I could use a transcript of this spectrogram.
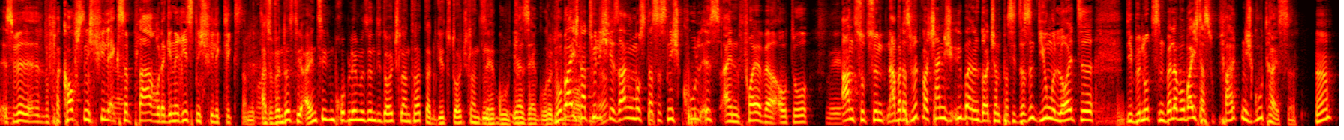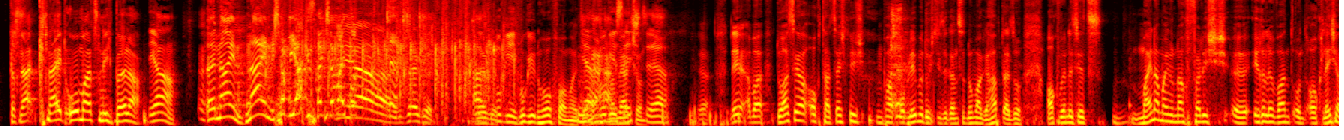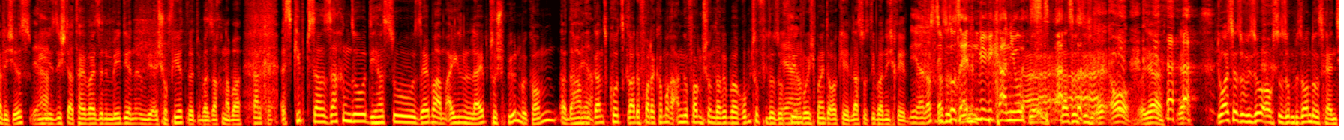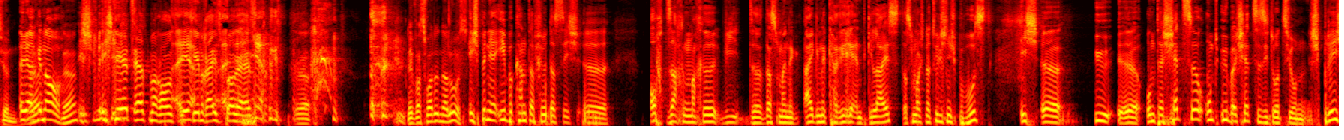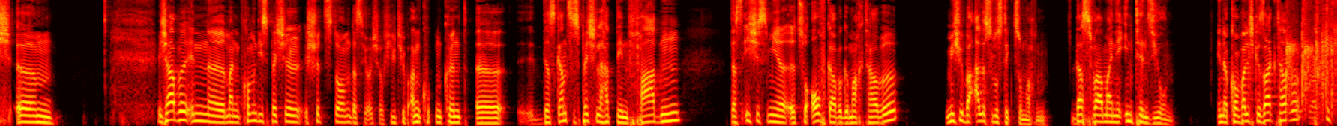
Es will, du verkaufst nicht viele Exemplare oder generierst nicht viele Klicks damit. Also wenn das die einzigen Probleme sind, die Deutschland hat, dann geht's Deutschland sehr gut. Ja, sehr gut. Würde Wobei ich behaupten, natürlich ja? hier sagen muss, dass es nicht cool ist, ein Feuerwehrauto anzuzünden. Aber das wird wahrscheinlich überall in Deutschland passieren. Das sind junge Leute, die benutzen Böller, wobei ich das Verhalten nicht gut heiße. Ja? Das, Kna knallt Omas nicht Böller. ja. Äh, nein, nein, ich habe ja gesagt, ich habe einfach. Ja, sehr gut. Sehr Ach, gut. Boogie. Boogie in Hochform heute. Ja, man Boogie ist echt, schon. ja. Ja. Nee, aber du hast ja auch tatsächlich ein paar Probleme durch diese ganze Nummer gehabt. Also auch wenn es jetzt meiner Meinung nach völlig äh, irrelevant und auch lächerlich ist, Ja. wie sich da teilweise in den Medien irgendwie echauffiert wird über Sachen. Aber Danke. es gibt da Sachen so, die hast du selber am eigenen Leib zu spüren bekommen. Da haben Ja. wir ganz kurz gerade vor der Kamera angefangen, schon darüber rumzuphilosophieren, Ja. wo ich meinte, okay, lass uns lieber nicht reden. Ja, lass Lass uns bloß uns enden wie wie Kanye West. Lass uns nicht, äh, oh, ja, ja. Du hast ja sowieso auch so, so ein besonderes Händchen. Ja, ne? genau. Ne? Ich, Ich gehe jetzt erstmal raus und ja. gehe einen Reisburger essen. Ja. Nee, was war denn da los? Ich bin ja eh bekannt dafür, dass ich äh, oft Sachen mache, wie da, dass meine eigene Karriere entgleist. Das mache ich natürlich nicht bewusst. Ich äh, äh, unterschätze und überschätze Situationen. Sprich, ähm, ich habe in äh, meinem Comedy-Special Shitstorm, das ihr euch auf YouTube angucken könnt, äh, das ganze Special hat den Faden, dass ich es mir äh, zur Aufgabe gemacht habe, mich über alles lustig zu machen. Das war meine Intention. In der Com weil ich gesagt habe,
